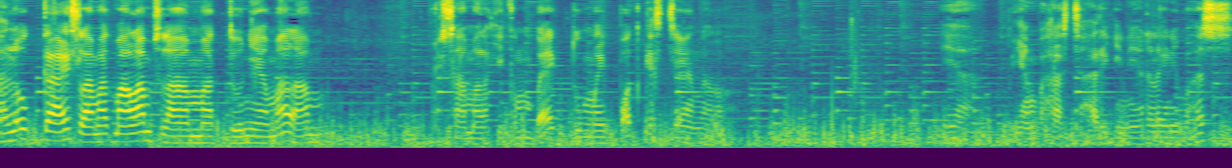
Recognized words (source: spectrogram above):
Halo guys, selamat malam, selamat dunia malam. Bersama lagi back to my podcast channel. Ya, yang bahas hari ini adalah ini bahas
